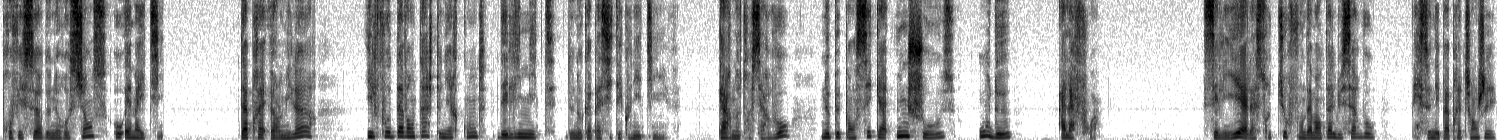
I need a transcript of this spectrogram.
professeur de neurosciences au MIT. D'après Earl Miller, il faut davantage tenir compte des limites de nos capacités cognitives, car notre cerveau ne peut penser qu'à une chose ou deux à la fois. C'est lié à la structure fondamentale du cerveau, et ce n'est pas prêt de changer.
